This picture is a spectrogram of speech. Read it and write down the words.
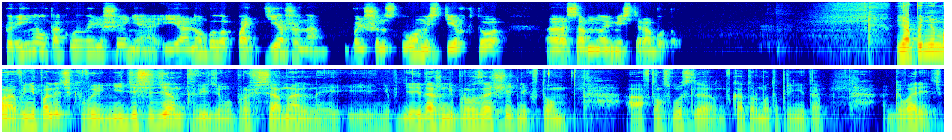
принял такое решение, и оно было поддержано большинством из тех, кто э, со мной вместе работал. Я понимаю, вы не политик, вы не диссидент, видимо, профессиональный и, не, и даже не правозащитник в том, в том смысле, в котором это принято говорить.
